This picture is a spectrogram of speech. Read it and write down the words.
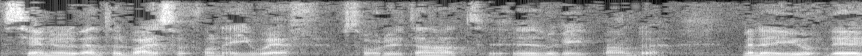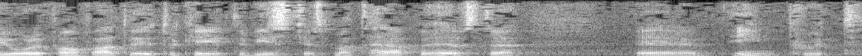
senior event advisor från IOF så har du ett annat övergripande. Men det, det jag gjorde framförallt i Turkiet, det visste jag som att här behövs det eh, input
